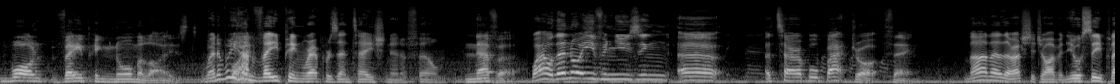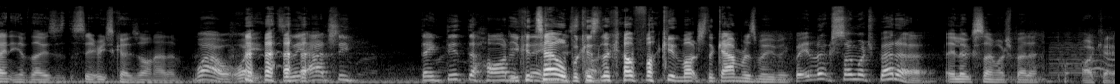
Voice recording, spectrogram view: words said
want vaping normalized. When have we Why? had vaping representation in a film? Never. Wow, they're not even using uh, a terrible backdrop thing. No, no, they're actually driving. You'll see plenty of those as the series goes on, Adam. Wow, wait. so they actually they did the harder. You can tell because time. look how fucking much the camera's moving. But it looks so much better. It looks so much better. Okay,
